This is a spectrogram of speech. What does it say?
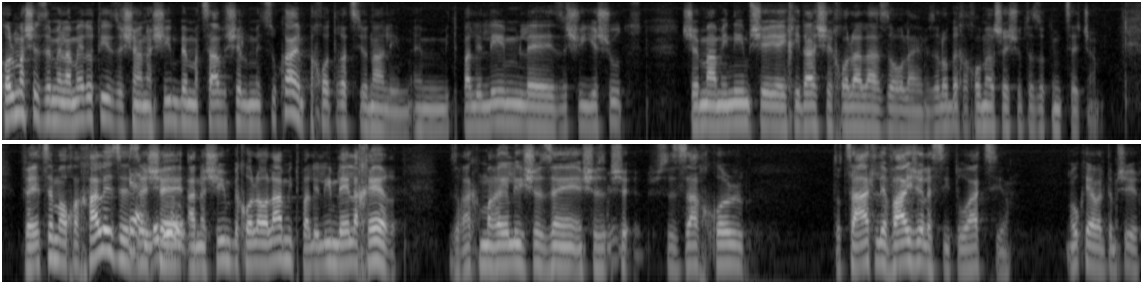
שכל מה שזה מלמד אותי זה שאנשים במצב של מצוקה הם פחות רציונליים. הם מתפללים לאיזושהי ישות שהם מאמינים שהיא היחידה שיכולה לעזור להם. זה לא בהכרח אומר שהישות הזאת נמצאת שם. ועצם ההוכחה לזה כן, זה בדיוק. שאנשים בכל העולם מתפללים לאל אחר. זה רק מראה לי שזה, ש, ש, שזה סך הכל תוצאת לוואי של הסיטואציה. אוקיי, אבל תמשיך.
